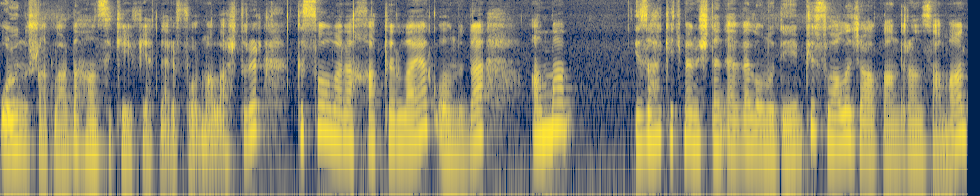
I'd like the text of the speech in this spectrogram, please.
Oyun uşaqlarda hansı keyfiyyətləri formalaşdırır? Qısa olaraq xatırlayaq onu da. Amma izaha keçməmişdən əvvəl onu deyim ki, sualı cavablandıran zaman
